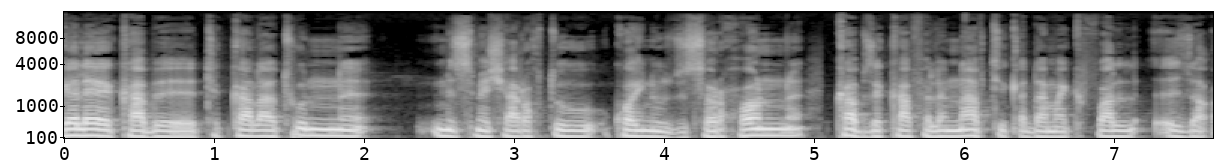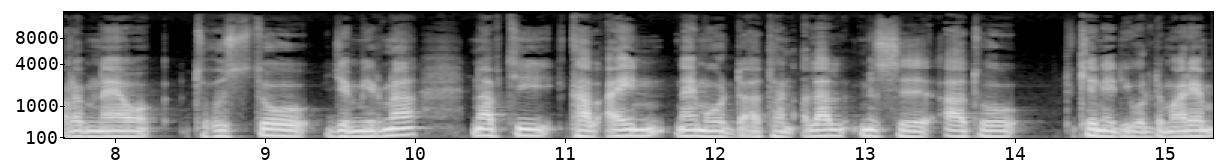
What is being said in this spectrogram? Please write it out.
ገለ ካብ ትካላቱን ምስ መሻርኽቱ ኮይኑ ዝሰርሖን ካብ ዘካፈለና ኣብቲ ቀዳማይ ክፋል ዘቕረብናዮ ትሕዝቶ ጀሚርና ናብቲ ካልኣይን ናይ መወዳእታን ዕላል ምስ ኣቶ ኬነዲ ወልደ ማርያም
